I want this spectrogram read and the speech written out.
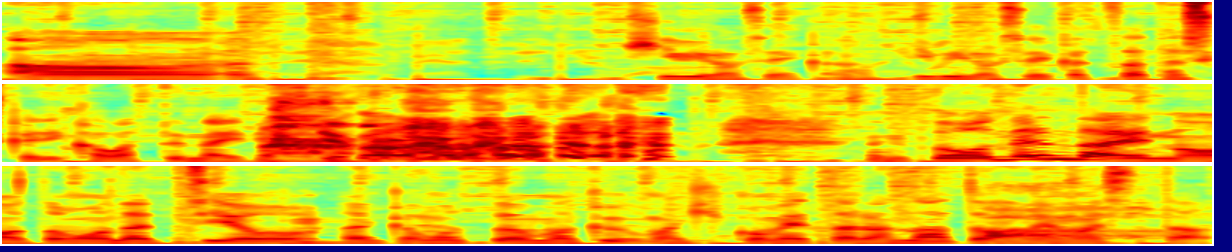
あー。日々の生活日々の生活は確かに変わってないですけど なんか同年代の友達をうん。なんかもっとうまく巻き込めたらなとは思いました。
